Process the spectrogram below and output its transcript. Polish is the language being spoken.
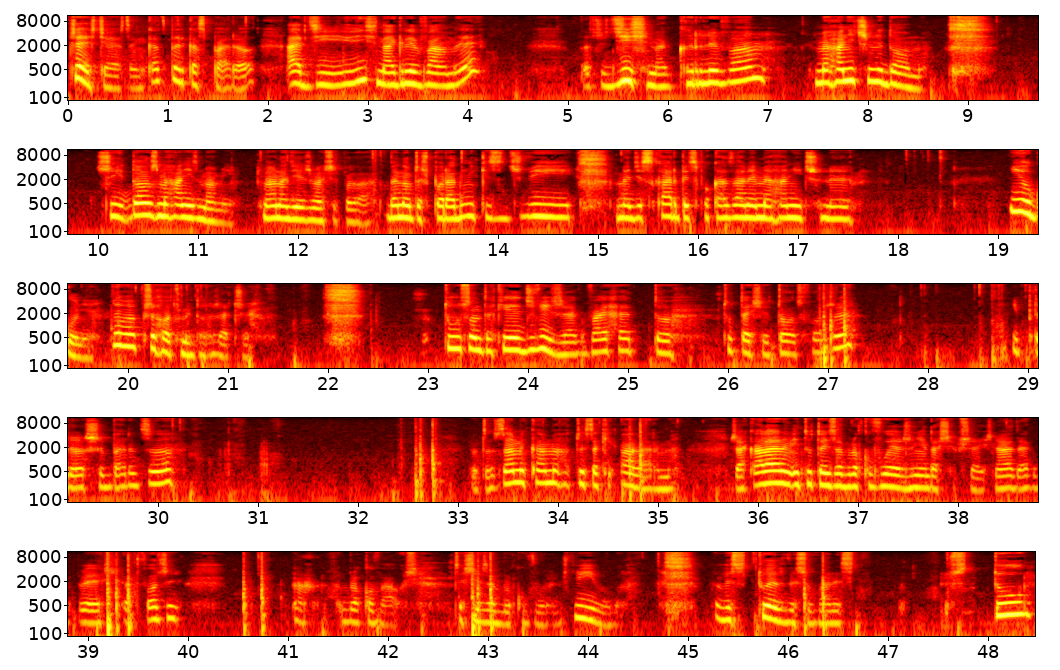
Cześć, ja jestem Kacper Kasparo, a dziś nagrywamy, znaczy dziś nagrywam mechaniczny dom, czyli dom z mechanizmami. Mam nadzieję, że Wam się podoba. Będą też poradniki z drzwi, będzie skarbiec pokazany mechaniczny i ogólnie. Dobra, przechodźmy do rzeczy. Tu są takie drzwi, że jak wajchę, to tutaj się to otworzy. I proszę bardzo. No to zamykamy, a tu jest taki alarm. Że jak alarm i tutaj zablokowuje, że nie da się przejść. Nawet jakby się otworzy. Aha, zablokowało się. Coś się zablokowuje. Drzwi w ogóle. Wys- tu jest wysuwany stół.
